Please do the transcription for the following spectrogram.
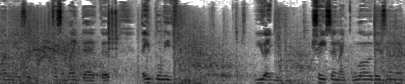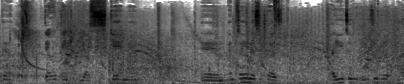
it doesn't like that because they believe you like trade something like the or something like that. They'll think you're scamming. And I'm saying this because a YouTube YouTuber I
